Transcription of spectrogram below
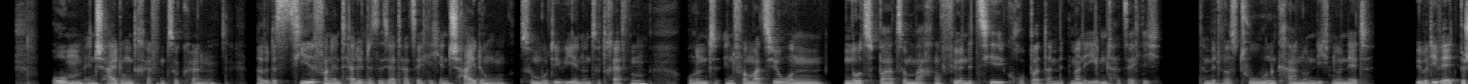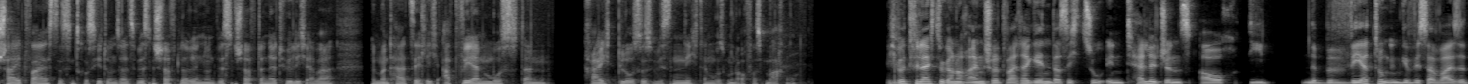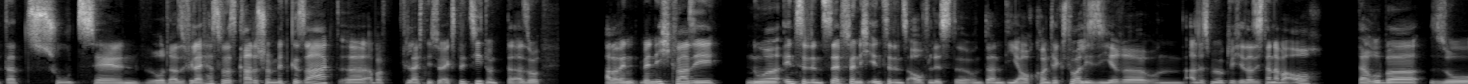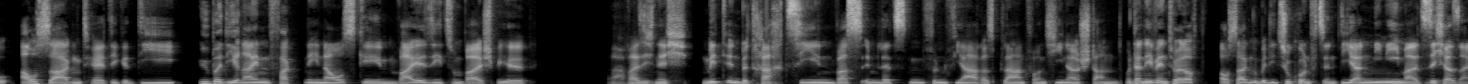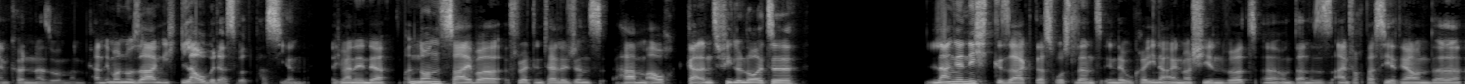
um Entscheidungen treffen zu können. Also das Ziel von Intelligence ist ja tatsächlich Entscheidungen zu motivieren und zu treffen und Informationen nutzbar zu machen für eine Zielgruppe, damit man eben tatsächlich damit was tun kann und nicht nur nett über die Welt Bescheid weiß. Das interessiert uns als Wissenschaftlerinnen und Wissenschaftler natürlich, aber wenn man tatsächlich abwehren muss, dann reicht bloßes Wissen nicht, dann muss man auch was machen. Ich würde vielleicht sogar noch einen Schritt weitergehen, dass ich zu Intelligence auch die eine Bewertung in gewisser Weise dazu zählen würde. Also vielleicht hast du das gerade schon mitgesagt, äh, aber vielleicht nicht so explizit. Und also, aber wenn, wenn ich quasi nur Incidents, selbst wenn ich Incidents aufliste und dann die auch kontextualisiere und alles Mögliche, dass ich dann aber auch darüber so Aussagen tätige, die über die reinen Fakten hinausgehen, weil sie zum Beispiel weiß ich nicht, mit in Betracht ziehen, was im letzten Fünfjahresplan von China stand. Und dann eventuell auch Aussagen über die Zukunft sind, die ja nie, niemals sicher sein können. Also man kann immer nur sagen, ich glaube, das wird passieren. Ich meine, in der Non-Cyber Threat Intelligence haben auch ganz viele Leute lange nicht gesagt, dass Russland in der Ukraine einmarschieren wird. Äh, und dann ist es einfach passiert. Ja, und äh,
